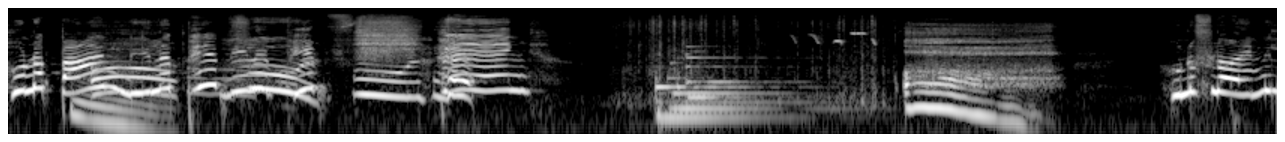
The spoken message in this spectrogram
Hun er bare en lille pipfugl. Lille pipfugl. Ping! Åh, Hun er fløjet ind i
